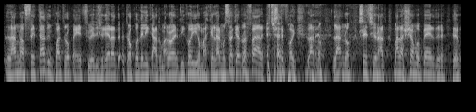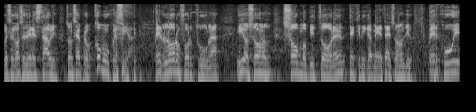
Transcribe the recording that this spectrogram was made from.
l'hanno affettato in quattro pezzi perché dice che era troppo delicato ma allora dico io ma che l'hanno staccato a fare e poi l'hanno, l'hanno sezionato ma lasciamo perdere eh, queste cose dei restauri sono sempre comunque sia per loro fortuna io sono sommo pittore tecnicamente adesso non dico per cui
